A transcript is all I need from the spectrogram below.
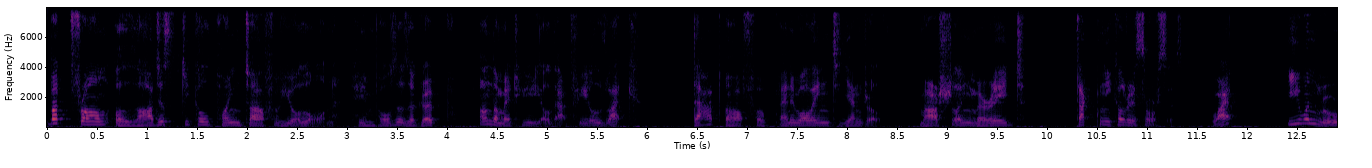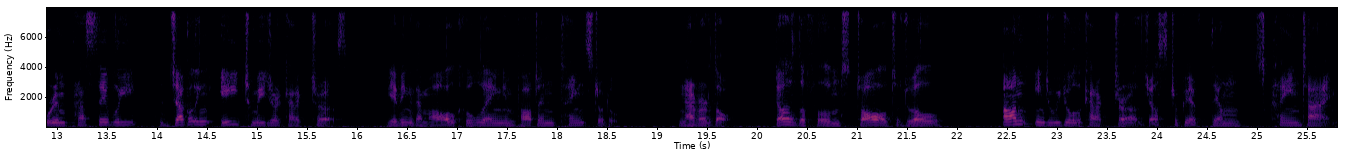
But from a logistical point of view alone, he imposes a grip on the material that feels like that of a benevolent general, marshalling myriad technical resources, while even more impressively juggling eight major characters, giving them all cool and important things to do. Never, though, does the film stall to dwell on individual characters just to give them screen time.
